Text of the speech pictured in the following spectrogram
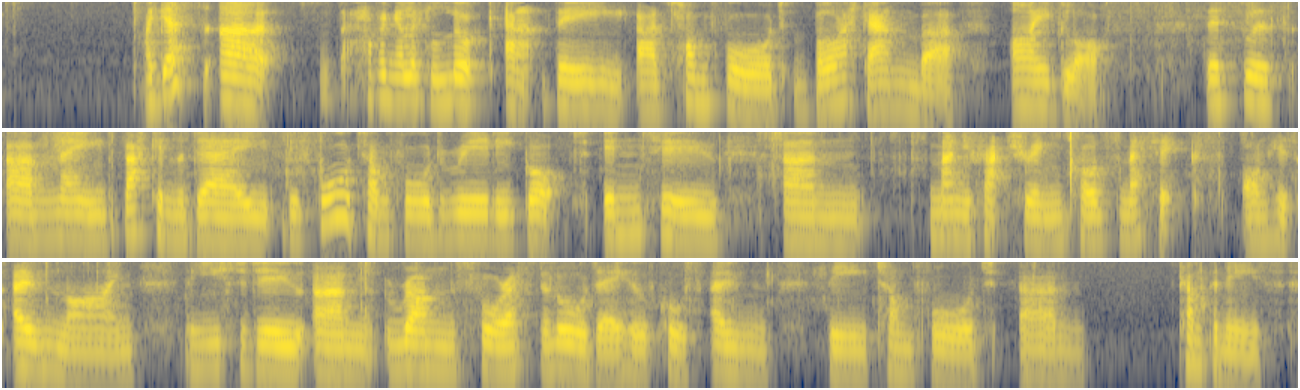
I guess uh, having a little look at the uh, Tom Ford Black Amber eye gloss. This was um, made back in the day before Tom Ford really got into um, manufacturing cosmetics on his own line. He used to do um, runs for Estee Lauder, who of course own the Tom Ford um, companies.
